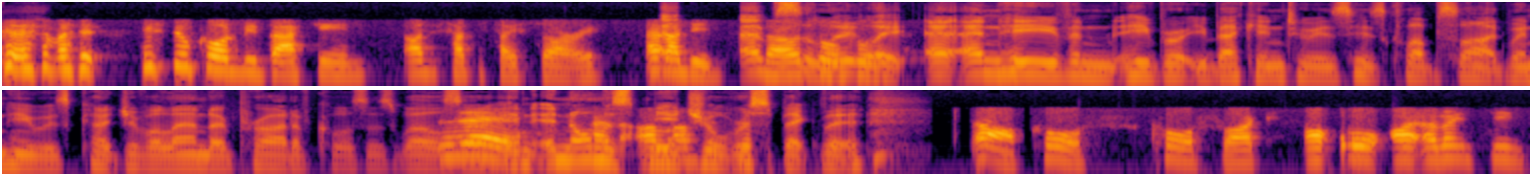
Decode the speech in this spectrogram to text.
but he still called me back in. I just had to say sorry, and I did. So it's all good. Absolutely, A- and he even he brought you back into his his club side when he was coach of Orlando Pride, of course, as well. So Yeah, en- enormous mutual respect there. Oh, of course, of course. Like, or I, I don't think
